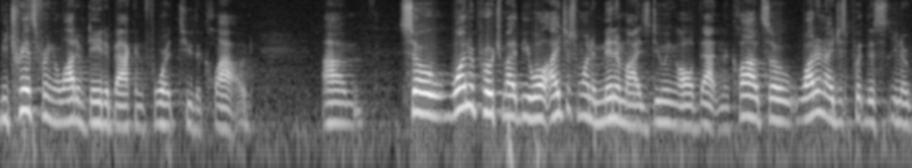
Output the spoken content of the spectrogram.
be transferring a lot of data back and forth to the cloud. Um, so one approach might be, well, I just want to minimize doing all of that in the cloud, so why don't I just put this, you know,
